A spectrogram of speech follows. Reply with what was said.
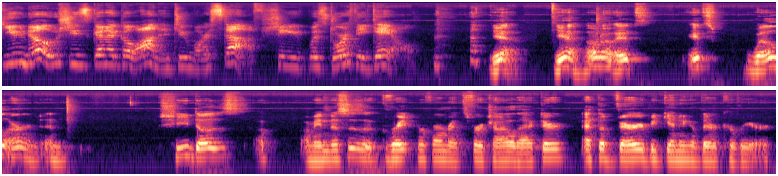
you know she's gonna go on and do more stuff. She was Dorothy Gale. yeah, yeah. Oh no, it's it's well earned, and she does. A, I mean, this is a great performance for a child actor at the very beginning of their career.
